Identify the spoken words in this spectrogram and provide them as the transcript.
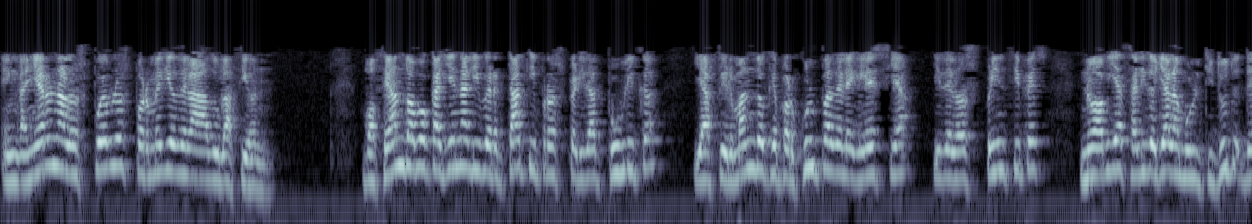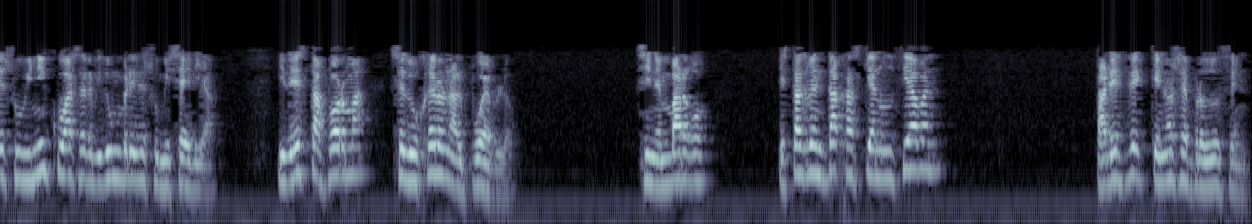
engañaron a los pueblos por medio de la adulación, voceando a boca llena libertad y prosperidad pública y afirmando que por culpa de la Iglesia y de los príncipes no había salido ya la multitud de su inicua servidumbre y de su miseria, y de esta forma sedujeron al pueblo. Sin embargo, estas ventajas que anunciaban parece que no se producen,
